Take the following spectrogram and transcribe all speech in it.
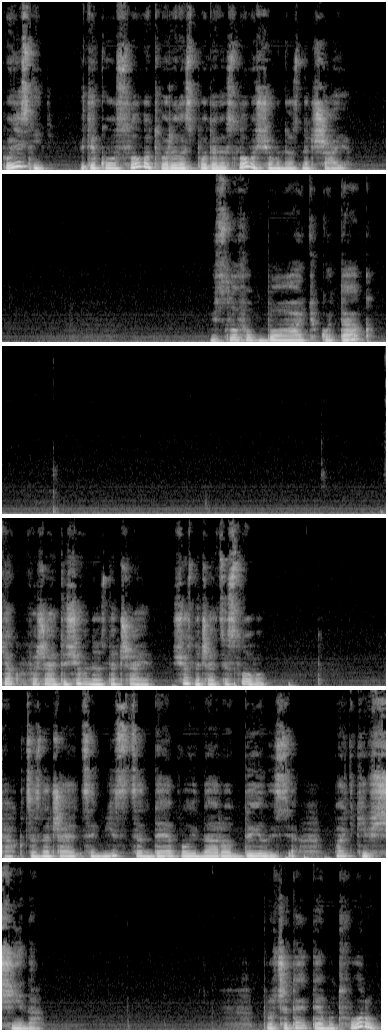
Поясніть, від якого слова утворилось подане слово, що воно означає? Від слова батько, так? Як ви вважаєте, що воно означає? Що означає це слово? Так, це означає це місце, де ви народилися, батьківщина. Прочитай тему твору,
